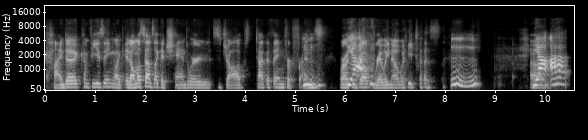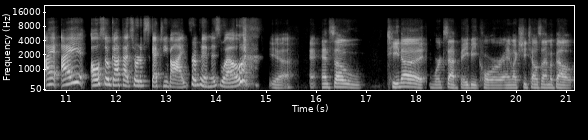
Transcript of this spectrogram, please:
kind of confusing like it almost sounds like a chandler's job type of thing for friends where like, Yeah. you don't really know what he does Mhm. yeah Um, I, I i also got that sort of sketchy vibe from him as well Yeah. And so Tina works at BabyCorp and like she tells them about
